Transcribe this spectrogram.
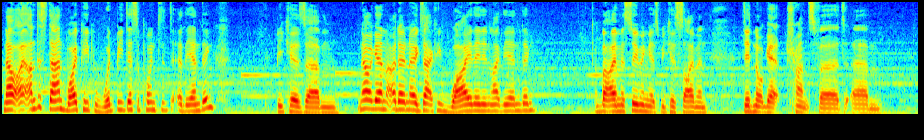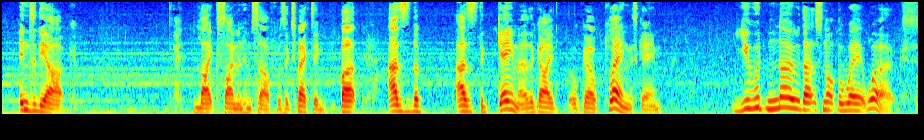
Now, I understand why people would be disappointed at the ending. Because, um, now again, I don't know exactly why they didn't like the ending. But I'm assuming it's because Simon did not get transferred um, into the Ark like Simon himself was expecting. But as the as the gamer, the guy or girl playing this game, you would know that's not the way it works.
